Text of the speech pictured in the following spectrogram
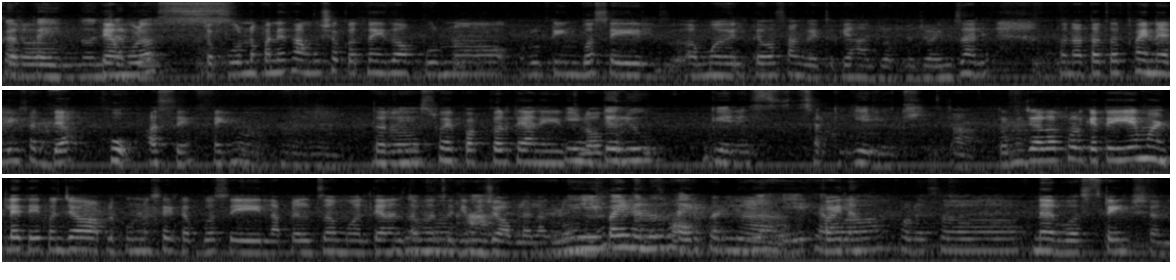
करता येईल त्यामुळं. तर पूर्णपणे सांगू शकत नाही जेव्हा पूर्ण रुटीन बसेल मळेल तेव्हा सांगायचं की हा जॉबला जॉईन झाले पण आता तर फायनली सध्या हो असे. तर म्हणजे स्वयंपाक करते आणि इंटरव्ह्यू घेण्यासाठी गेली होती हां तर म्हणजे आता थोडक्यात ते ये म्हटले ते पण जेव्हा आपलं पूर्ण सेटअप बसेल आपल्याला जमल त्यानंतर म्हणतं की मी. जॉबला लागलो मी पहिल्यांदाच बाहेर पडलेली हा, आहे पहिल्यांदा. थोडंसं नर्वस टेन्शन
